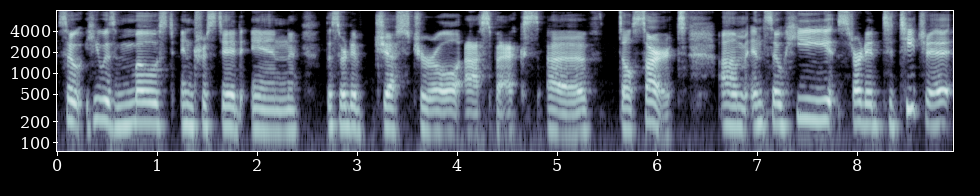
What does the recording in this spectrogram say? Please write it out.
so he was most interested in the sort of gestural aspects of Delsarte, um, and so he started to teach it.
